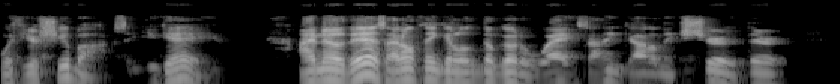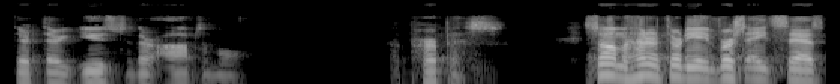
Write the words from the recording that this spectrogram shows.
with your shoebox that you gave. I know this. I don't think it'll they'll go to waste. I think God will make sure that they're that they're used to their optimal uh, purpose. Psalm 138 verse 8 says,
